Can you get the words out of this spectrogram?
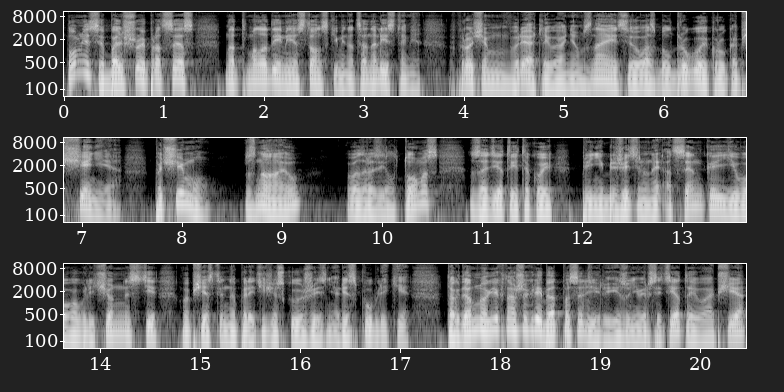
Помните большой процесс над молодыми эстонскими националистами? Впрочем, вряд ли вы о нем знаете, у вас был другой круг общения. Почему? Знаю. — возразил Томас, задетый такой пренебрежительной оценкой его вовлеченности в общественно-политическую жизнь республики. «Тогда многих наших ребят посадили из университета и вообще.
